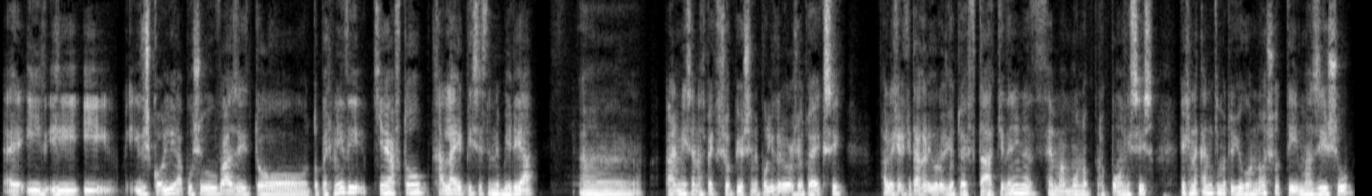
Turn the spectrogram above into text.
ε, η, η, η, η, δυσκολία που σου βάζει το, το παιχνίδι και αυτό χαλάει επίσης την εμπειρία. Ε, αν είσαι ένας παίκτης ο οποίος είναι πολύ γρήγορος για το 6, αλλά όχι αρκετά γρήγορος για το 7. Και δεν είναι θέμα μόνο προπόνησης, έχει να κάνει και με το γεγονός ότι μαζί σου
